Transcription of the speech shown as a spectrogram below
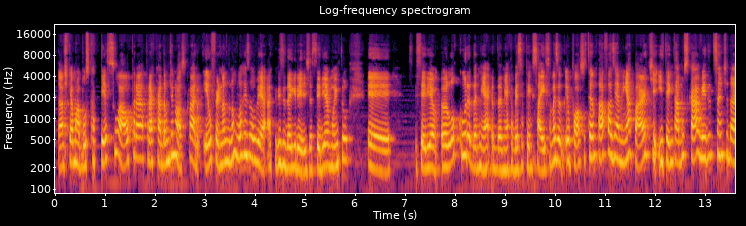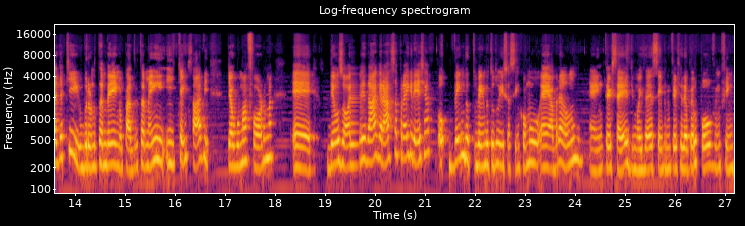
Então, acho que é uma busca pessoal para cada um de nós. Claro, eu, Fernando, não vou resolver a crise da igreja. Seria muito. É, seria loucura da minha, da minha cabeça pensar isso, mas eu, eu, posso tentar fazer a minha parte e tentar buscar a vida de santidade aqui. O Bruno também, o padre também, e, quem sabe, de alguma forma, é, Deus olha e dá a graça para a igreja vendo, vendo tudo isso, assim como é, Abraão é, intercede, Moisés sempre intercedeu pelo povo, enfim,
